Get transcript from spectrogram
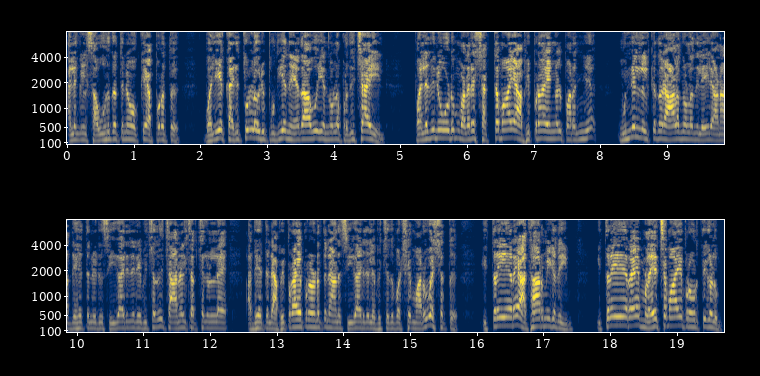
അല്ലെങ്കിൽ സൗഹൃദത്തിനോ ഒക്കെ അപ്പുറത്ത് വലിയ കരുത്തുള്ള ഒരു പുതിയ നേതാവ് എന്നുള്ള പ്രതിച്ഛായയിൽ പലതിനോടും വളരെ ശക്തമായ അഭിപ്രായങ്ങൾ പറഞ്ഞ് മുന്നിൽ നിൽക്കുന്ന ഒരാളെന്നുള്ള നിലയിലാണ് അദ്ദേഹത്തിന് ഒരു സ്വീകാര്യത ലഭിച്ചത്. ചാനൽ ചർച്ചകളിലെ അദ്ദേഹത്തിന്റെ അഭിപ്രായ പ്രകടനത്തിനാണ് സ്വീകാര്യത ലഭിച്ചത്. പക്ഷേ മറുവശത്ത് ഇത്രയേറെ അധാർമികതയും ഇത്രയേറെ മ്ലേച്ഛമായ പ്രവൃത്തികളും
